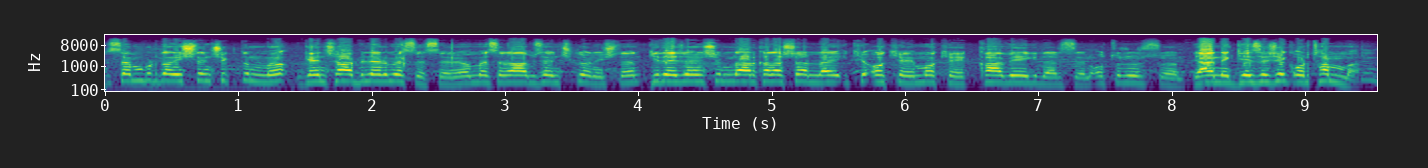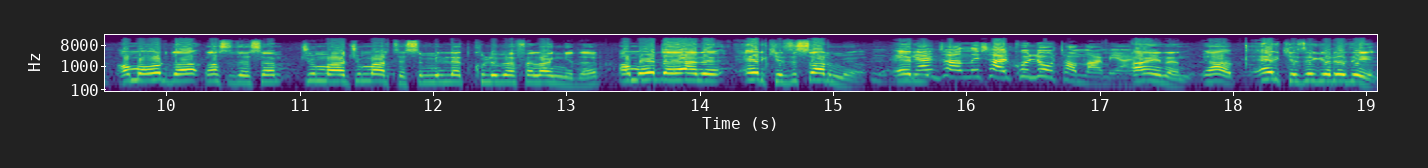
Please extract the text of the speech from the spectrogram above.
sen buradan işten çıktın mı genç abilerime sesleniyorum. Mesela abi sen çıkıyorsun işten. Gideceksin şimdi arkadaşlarla iki okey mokey kahveye gidersin oturursun. Yani gezecek ortam var. Ama orada nasıl desem cuma cumartesi millet kulübe falan gider. Ama o da yani herkesi sarmıyor. Her- Eğlence anlayışı alkollü ortamlar mı yani? Aynen. Ya herkese göre değil.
